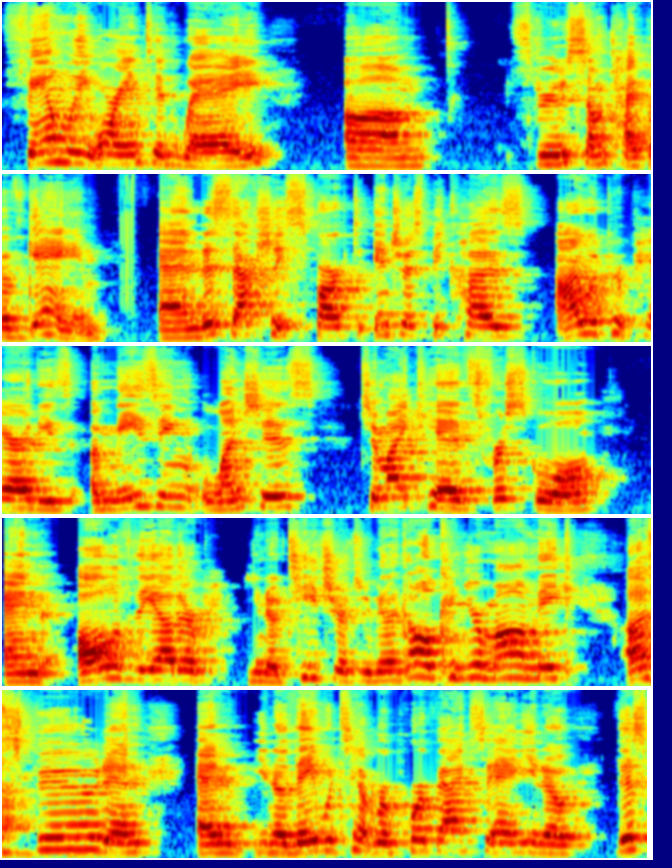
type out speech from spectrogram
family oriented way um, through some type of game? And this actually sparked interest because I would prepare these amazing lunches to my kids for school and all of the other you know teachers would be like oh can your mom make us food? And and you know they would t- report back saying you know this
